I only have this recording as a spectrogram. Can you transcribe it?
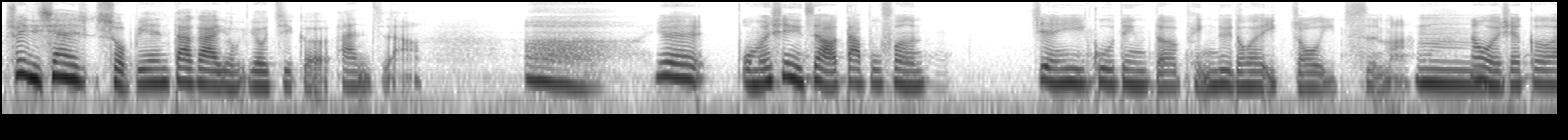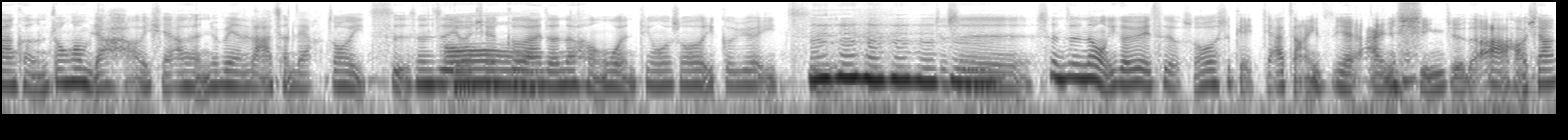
所以你现在手边大概有有几个案子啊？啊，因为我们心理治疗大部分。建议固定的频率都会一周一次嘛，嗯，那我有些个案可能状况比较好一些，他可能就变成拉成两周一次，甚至有一些个案真的很稳定，我说一个月一次，就是甚至那种一个月一次，有时候是给家长一些安心，觉得啊，好像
